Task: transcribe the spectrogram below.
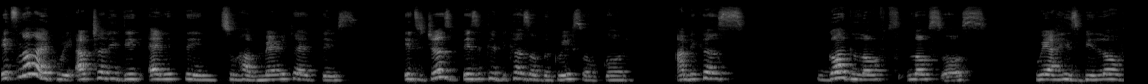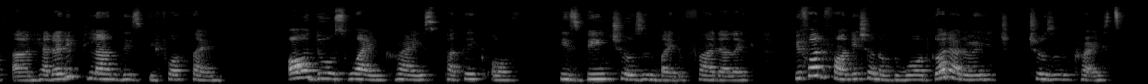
it's not like we actually did anything to have merited this. It's just basically because of the grace of God and because God loves loves us, we are his beloved and he had already planned this before time. All those who are in Christ partake of his being chosen by the Father. Like before the foundation of the world, God had already ch chosen Christ.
